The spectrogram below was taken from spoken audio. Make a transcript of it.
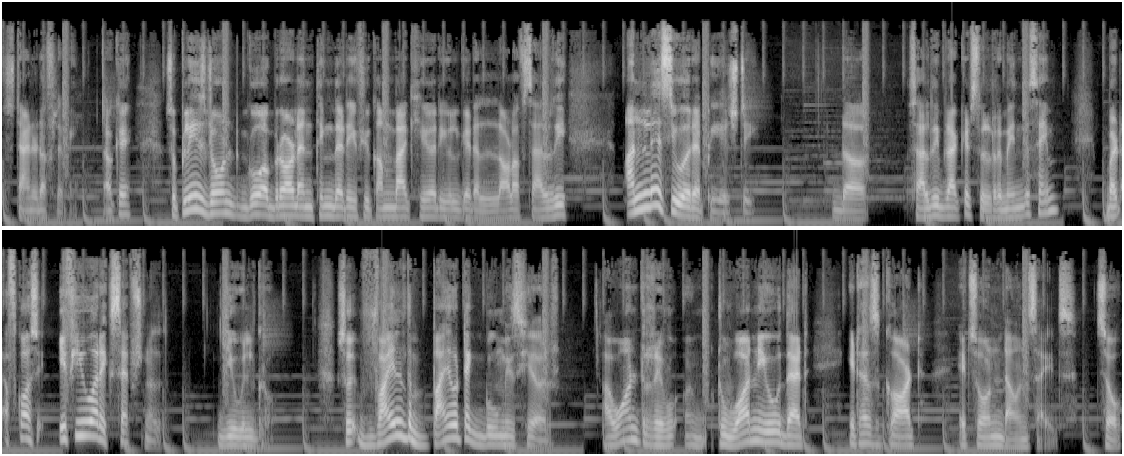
standard of living okay? So please don't go abroad and think that if you come back here you will get a lot of salary. Unless you are a phd the salary brackets will remain the same. But of course if you are exceptional you will grow. So while the biotech boom is here, I want to, to warn you that it has got its own downsides. So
